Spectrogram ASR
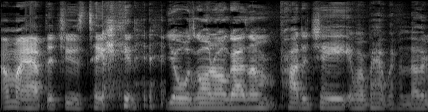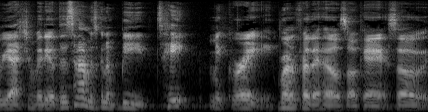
I might have to choose Tate. Yo, what's going on, guys? I'm Prodijet, and we're back with another reaction video. This time it's gonna be Tate McRae, Run for the Hills, okay? So,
